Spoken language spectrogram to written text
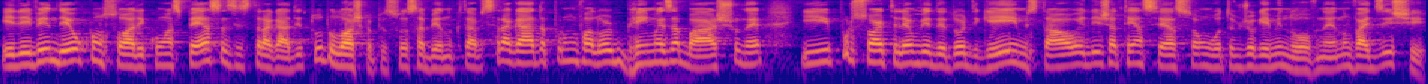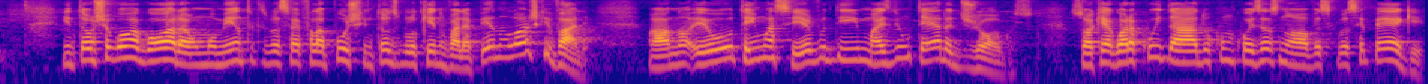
Ele vendeu o console com as peças estragadas e tudo, lógico, a pessoa sabendo que estava estragada por um valor bem mais abaixo, né? E por sorte ele é um vendedor de games tal, ele já tem acesso a um outro videogame novo, né? Não vai desistir. Então chegou agora um momento que você vai falar, puxa, então desbloqueio não vale a pena? Lógico que vale. Ah, eu tenho um acervo de mais de um tera de jogos. Só que agora cuidado com coisas novas que você pegue.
